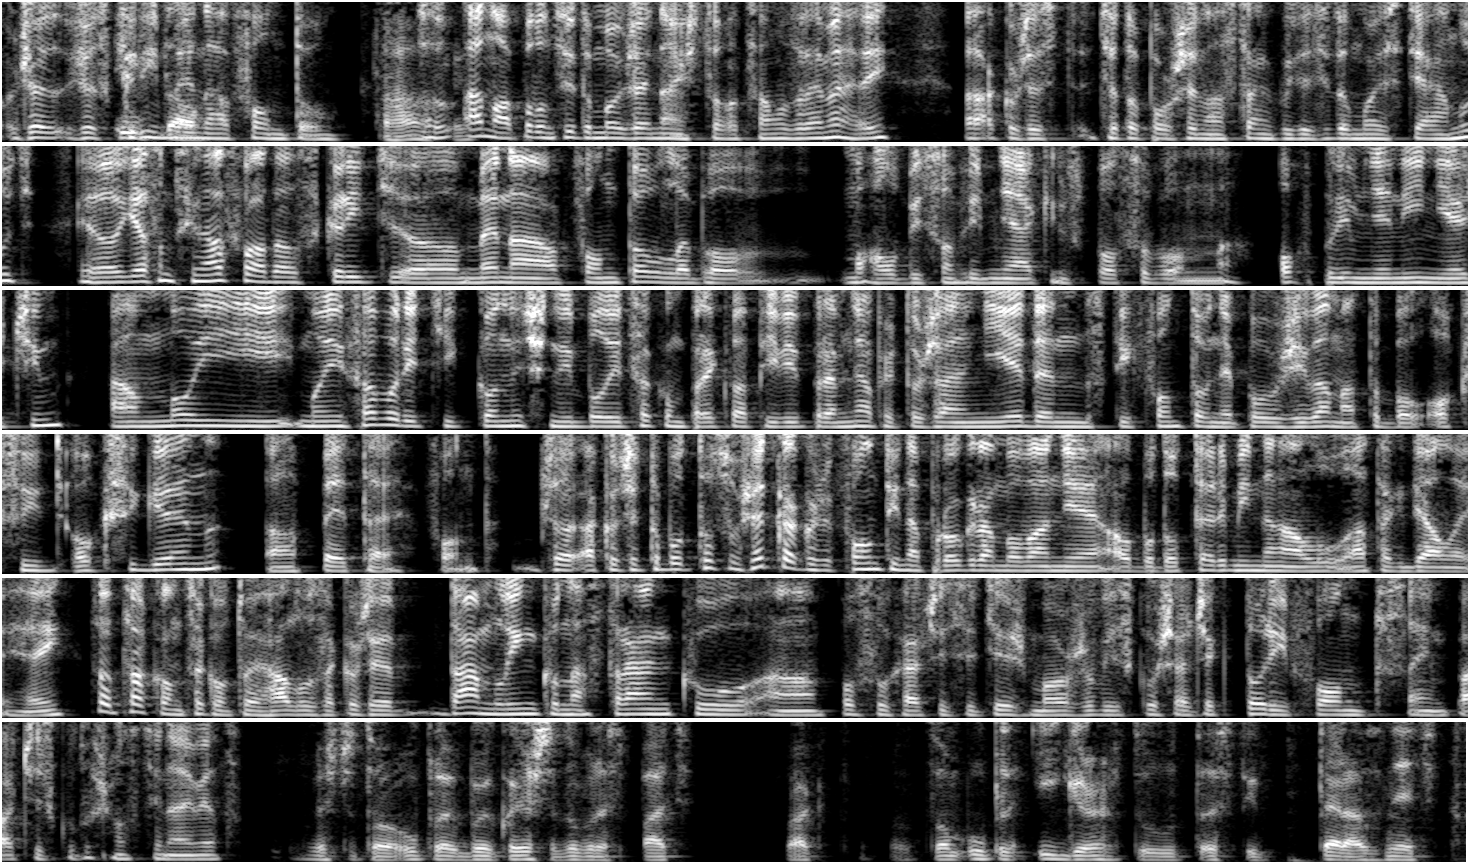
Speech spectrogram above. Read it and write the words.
že, že screen mena fontov. Aha, okay. Áno, a potom si to môžeš aj nainštalovať samozrejme, hej akože ťa to pošle na stránku, kde si to môže stiahnuť. Ja som si naschvádal skryť e, mena fontov, lebo mohol by som byť nejakým spôsobom ovplyvnený niečím. A moji, moji favoriti koneční boli celkom prekvapiví pre mňa, pretože ani jeden z tých fontov nepoužívam a to bol Oxy, Oxygen PT font. Čo, akože to, bol, to sú všetko akože fonty na programovanie alebo do terminálu a tak ďalej. Hej. To, celkom, celkom to je halus. Akože dám linku na stránku a poslucháči si tiež môžu vyskúšať, že ktorý font sa im páči v skutočnosti najviac. Vieš čo, to úplne bude konečne dobre spať. Fakt, som úplne eager tu testy teraz hneď.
